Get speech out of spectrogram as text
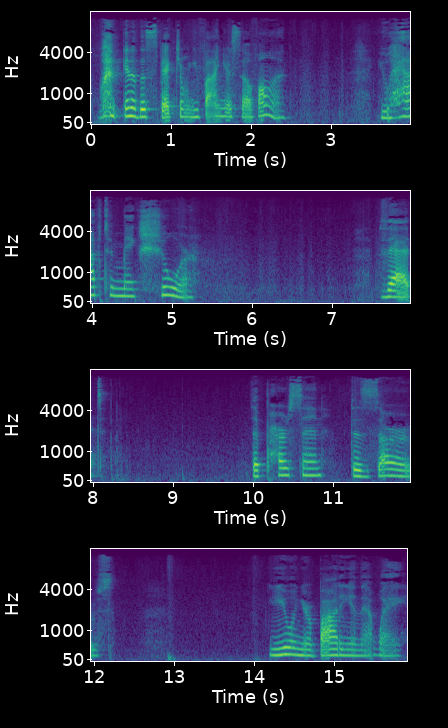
what end of the spectrum you find yourself on, you have to make sure that the person deserves you and your body in that way.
